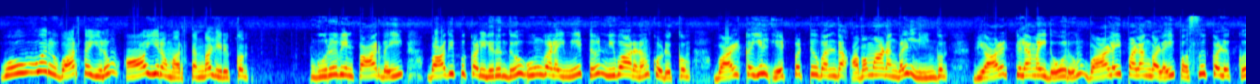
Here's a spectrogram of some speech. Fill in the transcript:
ஒவ்வொரு வார்த்தையிலும் ஆயிரம் அர்த்தங்கள் இருக்கும். குருவின் பார்வை பாதிப்புகளிலிருந்து உங்களை மீட்டு நிவாரணம் கொடுக்கும். வாழ்க்கையில் ஏற்பட்டு வந்த அவமானங்கள் நீங்கும். வியாழக்கிழமை தோறும் வாழைப்பழங்களை பசுக்களுக்கு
